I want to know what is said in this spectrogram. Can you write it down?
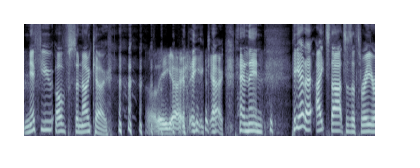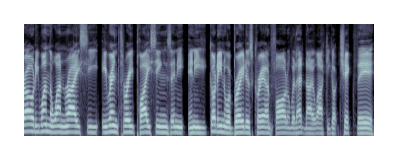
Nephew of Sunoco. oh, there you go. there you go. And then he had a, eight starts as a three-year-old. He won the one race. He he ran three placings, and he and he got into a Breeders' Crown final, but had no luck. He got checked there.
